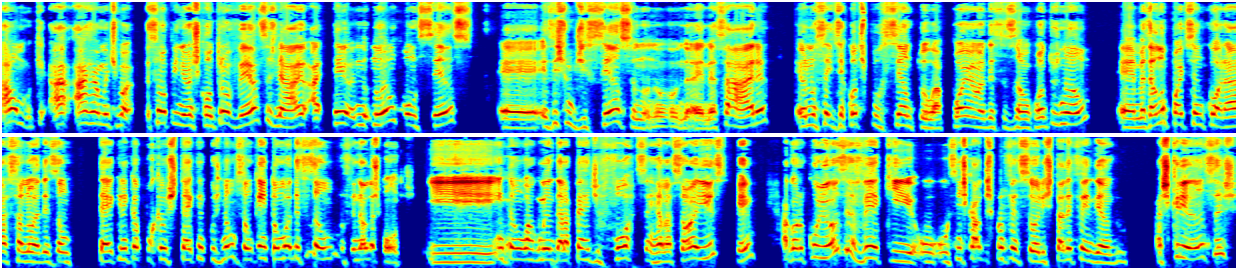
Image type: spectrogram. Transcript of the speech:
há, há, há realmente uma, são opiniões controversas, né? Há, tem, não é um consenso, é, existe um dissenso no, no, né, nessa área. Eu não sei dizer quantos por cento apoiam a decisão, quantos não, é, mas ela não pode se ancorar só numa decisão técnica, porque os técnicos não são quem toma a decisão, no final das contas. E então o argumento dela perde força em relação a isso. Okay? Agora, o curioso é ver que o, o Sindicato dos Professores está defendendo as crianças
